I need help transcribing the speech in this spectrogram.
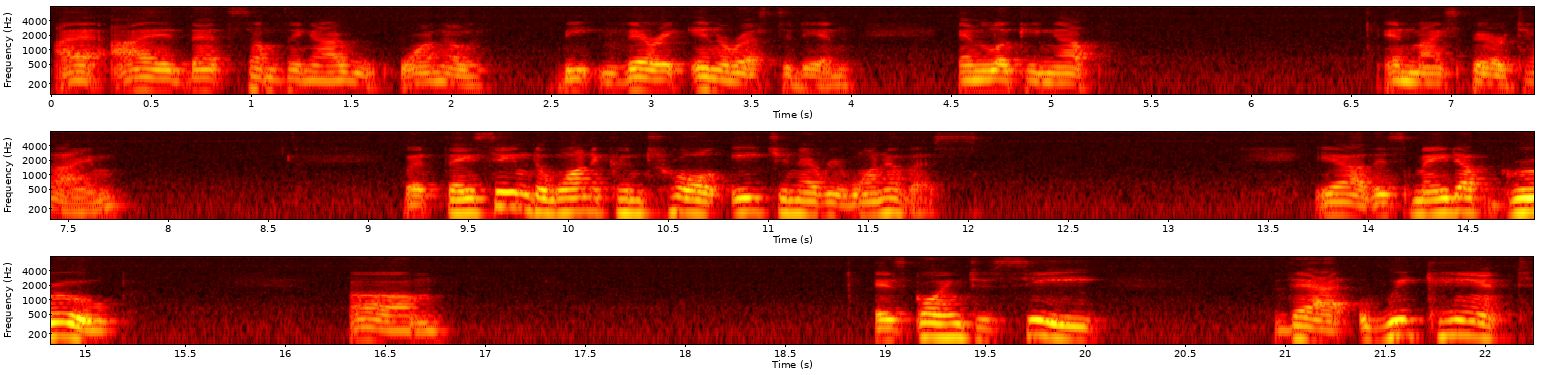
I, I that's something I want to be very interested in and looking up in my spare time. But they seem to want to control each and every one of us. Yeah, this made-up group um, is going to see that we can't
